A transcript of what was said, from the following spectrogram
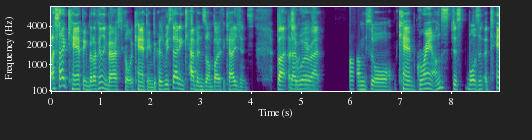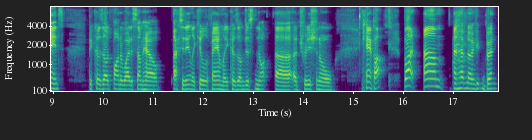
I say camping, but I feel embarrassed to call it camping because we stayed in cabins on both occasions, but That's they were camping. at farms or campgrounds. Just wasn't a tent because I'd find a way to somehow accidentally kill the family because I'm just not uh, a traditional camper, but um, and have no burning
